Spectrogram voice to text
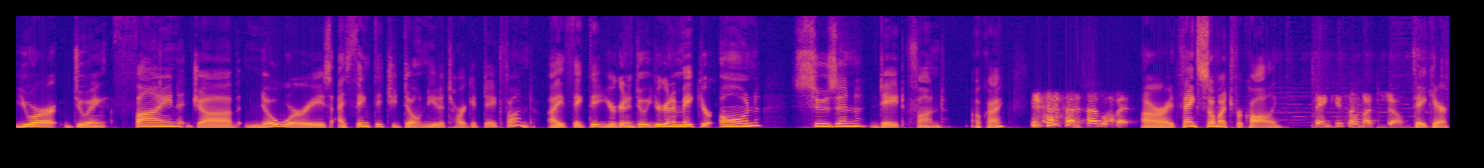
You are doing fine job. No worries. I think that you don't need a target date fund. I think that you're going to do it. You're going to make your own Susan date fund. Okay. I love it. All right. Thanks so much for calling. Thank you so much, joe Take care.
